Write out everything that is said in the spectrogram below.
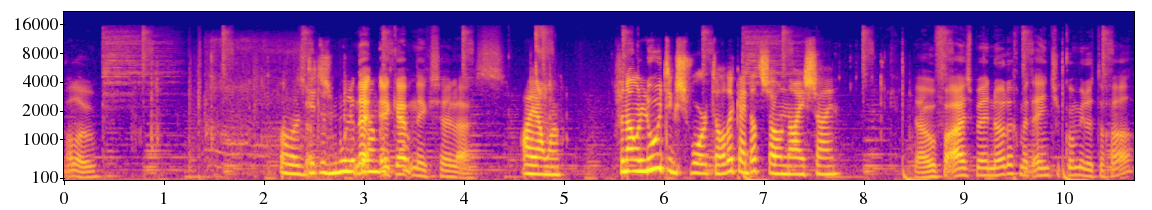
Hallo. Oh, Zo. dit is moeilijker Nee, ik heb niks, helaas. Ah, jammer. We nou een looting sword hadden, kijk, dat zou nice zijn. Ja, hoeveel je nodig? Met eentje kom je er toch al?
